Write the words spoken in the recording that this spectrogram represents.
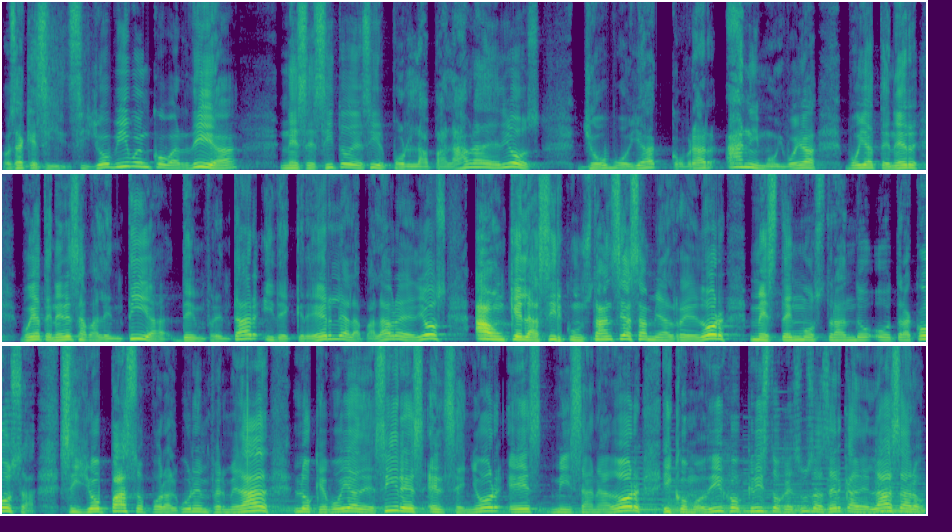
O sea que si, si yo vivo en cobardía, necesito decir por la palabra de Dios, yo voy a cobrar ánimo y voy a, voy a, tener, voy a tener esa valentía de enfrentar y de creerle a la palabra de Dios, aunque las circunstancias a mi alrededor me estén mostrando otra cosa. Si yo paso por alguna enfermedad, lo que voy a decir es, el Señor es mi sanador. Y como dijo Cristo Jesús acerca de Lázaro,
